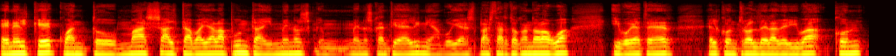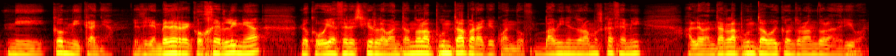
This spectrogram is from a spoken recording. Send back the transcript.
en el que cuanto más alta vaya la punta y menos, menos cantidad de línea voy a, va a estar tocando al agua y voy a tener el control de la deriva con mi, con mi caña. Es decir, en vez de recoger línea, lo que voy a hacer es ir levantando la punta para que cuando va viniendo la mosca hacia mí, al levantar la punta voy controlando la deriva.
